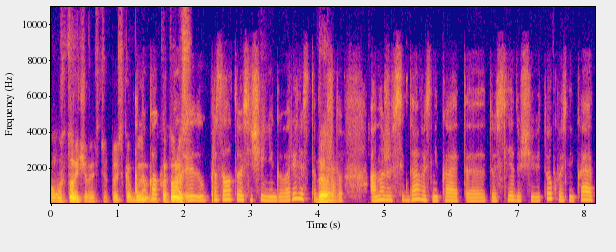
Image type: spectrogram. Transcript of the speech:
ну, устойчивости, то есть как бы, ну, как которые... вот мы э, про золотое сечение говорили с тобой, да. что оно же всегда возникает, э, то есть следующий виток возникает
